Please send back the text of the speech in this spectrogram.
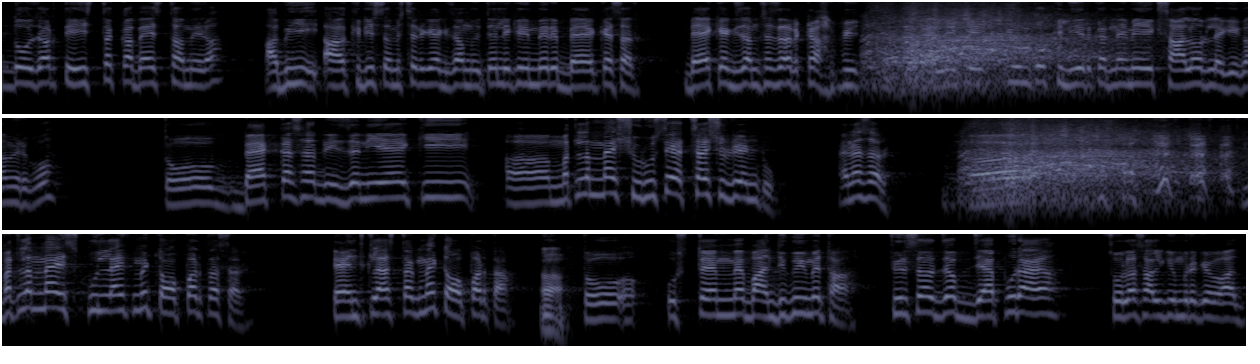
2023 तक का बैच था मेरा। अभी आखिरी सेमेस्टर के एग्ज़ाम हुए थे लेकिन मेरे बैक है सर। बैक एग्ज़ाम से सर काफ़ी पहले के उनको क्लियर करने में एक साल और लगेगा मेरे को। तो बैक का सर रीज़न ये है कि अ, मतलब मैं शुरू से अच्छा स्टूडेंट हूँ। है ना सर? अ, मतलब मैं स्कूल लाइफ में टॉपर था सर। टेंथ क्लास तक मैं टॉपर था। हाँ। तो उस टाइम मैं बांदीकुई में था। फिर सर जब जयपुर आया 16 साल की उम्र के बाद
